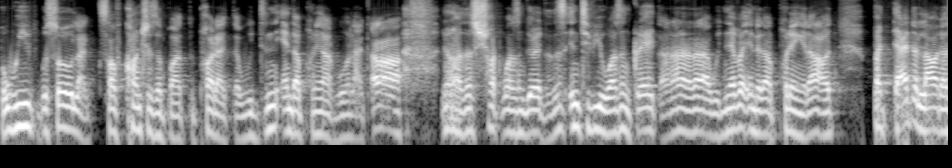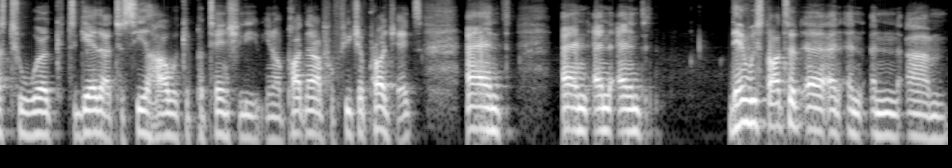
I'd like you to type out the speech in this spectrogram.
But we were so, like, self conscious about the product that we didn't end up putting out. We were like, oh, you know, this shot wasn't good. This interview wasn't great. Da, da, da, We never ended up putting it out. But that allowed us to work together to see how we could potentially, you know, partner up for future projects. And, and, and, and, then we started uh, an, an, an, um,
